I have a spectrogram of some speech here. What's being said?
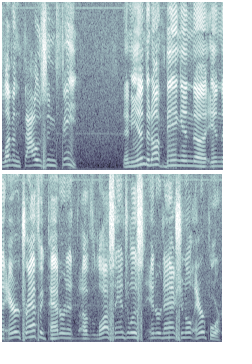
11,000 feet, and he ended up being in the, in the air traffic pattern of Los Angeles International Airport.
